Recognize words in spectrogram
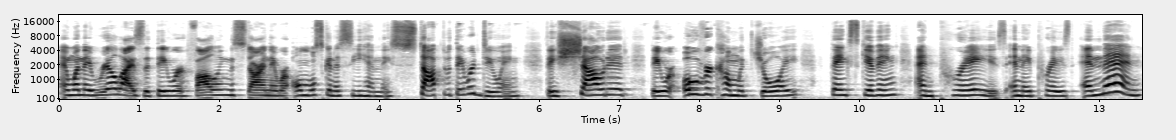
And when they realized that they were following the star and they were almost going to see him, they stopped what they were doing. They shouted. They were overcome with joy, thanksgiving, and praise. And they praised. And then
